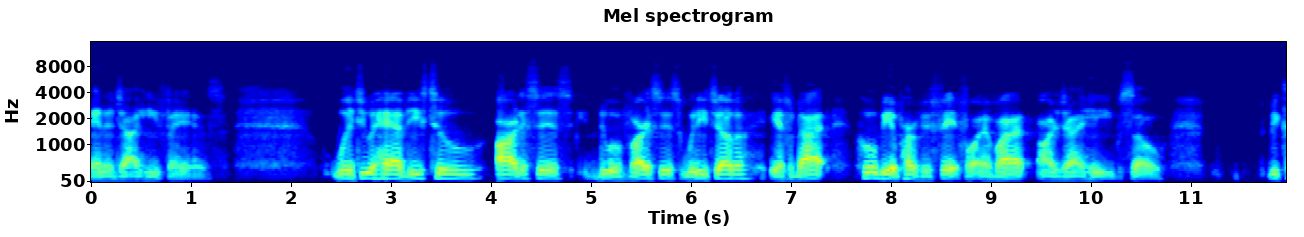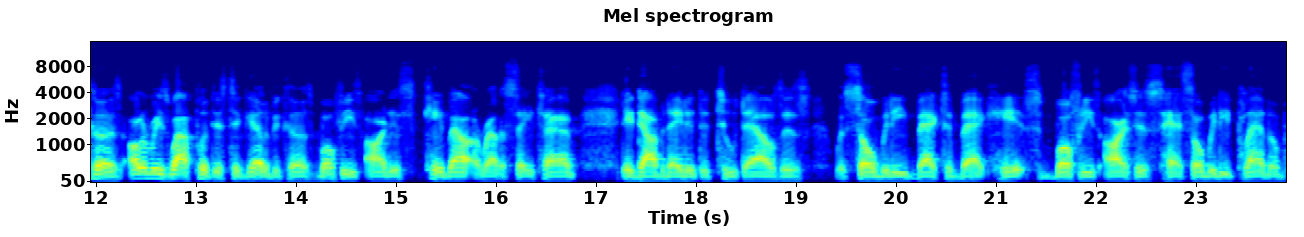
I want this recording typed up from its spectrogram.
and the Jaheim fans. Would you have these two artists doing Verzuz with each other? If not, who would be a perfect fit for Avant or Jaheim? So, because all the reason why I put this together because both these artists came out around the same time. They dominated the 2000s with so many back-to-back hits. Both of these artists had so many platinum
